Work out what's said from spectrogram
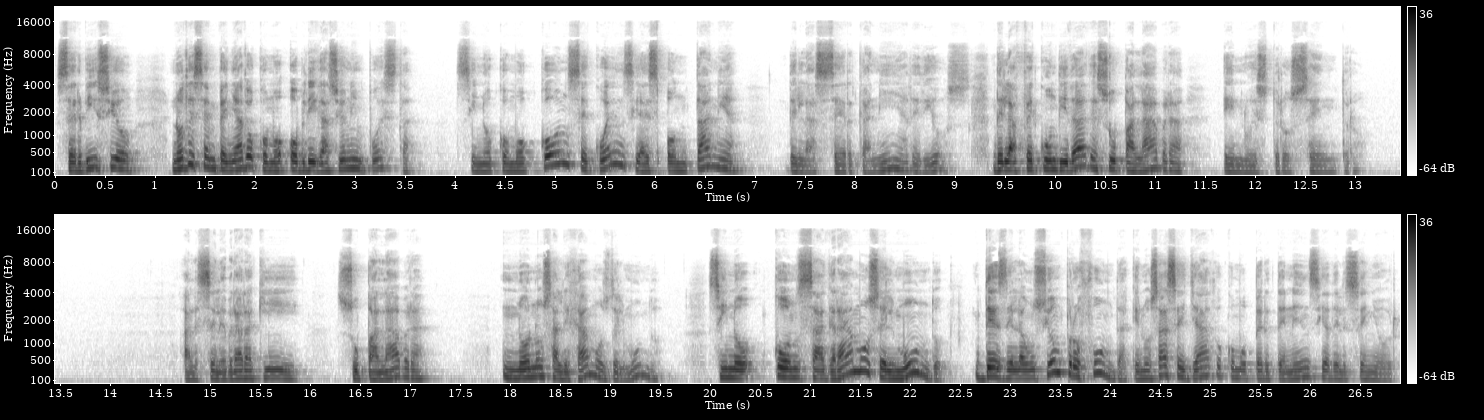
Servicio no desempeñado como obligación impuesta, sino como consecuencia espontánea de la cercanía de Dios, de la fecundidad de su palabra en nuestro centro. Al celebrar aquí su palabra, no nos alejamos del mundo, sino consagramos el mundo desde la unción profunda que nos ha sellado como pertenencia del Señor.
